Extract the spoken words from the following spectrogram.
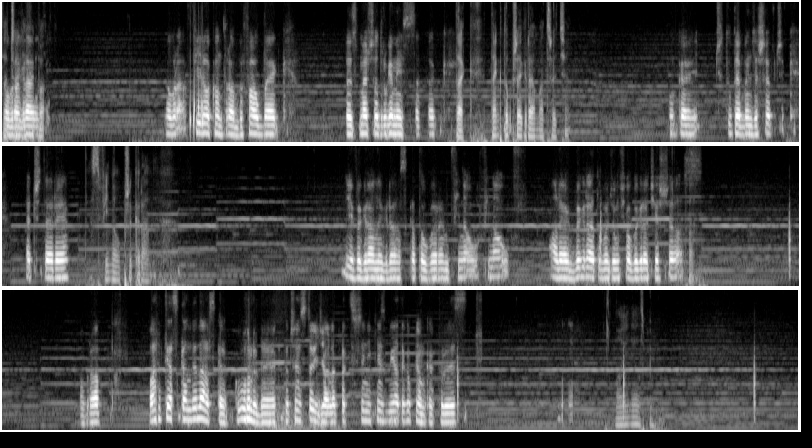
Zaczęli grają. chyba. Dobra, Filo kontra BV Beck. To jest mecz o drugie miejsce, tak? Tak, ten kto przegra ma trzecie. Okej. Czy tutaj będzie Szewczyk? E E4 To jest finał przegranych. i wygrany gra z Katowerem finału finałów. Ale jak wygra, to będzie musiał wygrać jeszcze raz. Tak. Dobra. Partia skandynawska, kurde, jak to często idzie, ale praktycznie nikt nie zbija tego pionka, który jest... No i nie zbił.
